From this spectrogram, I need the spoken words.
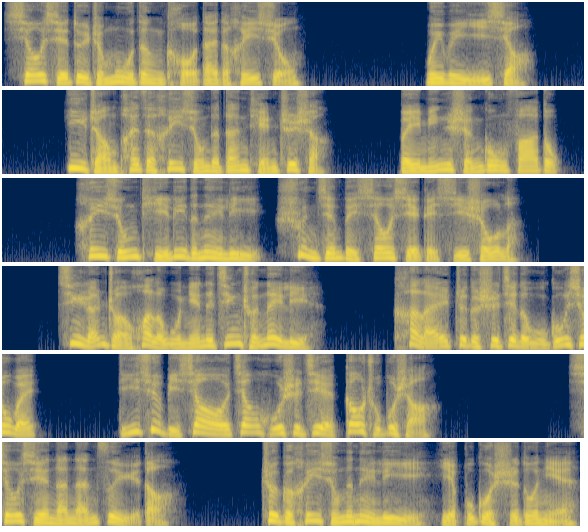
萧协对着目瞪口呆的黑熊微微一笑，一掌拍在黑熊的丹田之上，北冥神功发动，黑熊体力的内力瞬间被萧协给吸收了，竟然转化了五年的精纯内力。看来这个世界的武功修为的确比笑傲江湖世界高出不少。萧协喃喃自语道：“这个黑熊的内力也不过十多年，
